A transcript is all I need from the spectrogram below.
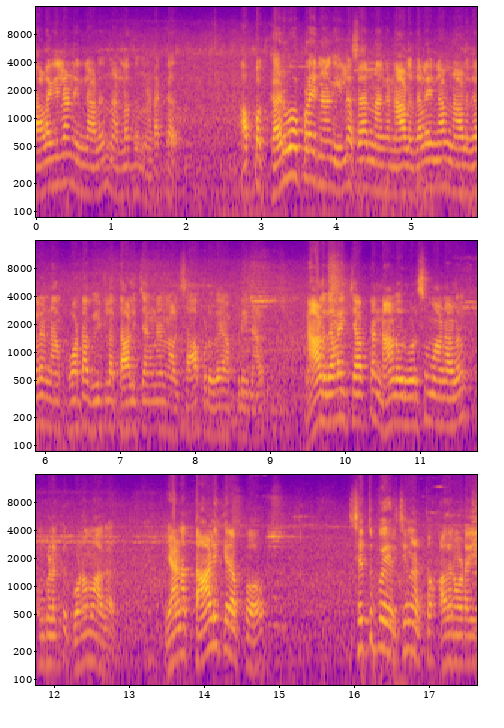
தலையிலாம் நின்னாலும் நல்லது நடக்காது. அப்போ கருவேப்பிலை நாங்கள் இல்லை சார். நாங்கள் நாலு தலைனாலும் நாலு தலை நான் போட்டால் வீட்டில் தாளித்தாங்கன்னா நான் சாப்பிடுவேன் அப்படின்னாலும் நாலு தலை சாப்பிட்டா நானூறு வருஷம் ஆனாலும் உங்களுக்கு குணமாகாது. ஏன்னா தாளிக்கிறப்போ செத்து போயிருச்சுன்னு அர்த்தம். அதனுடைய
